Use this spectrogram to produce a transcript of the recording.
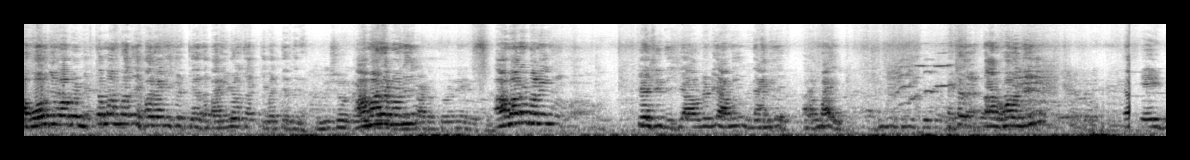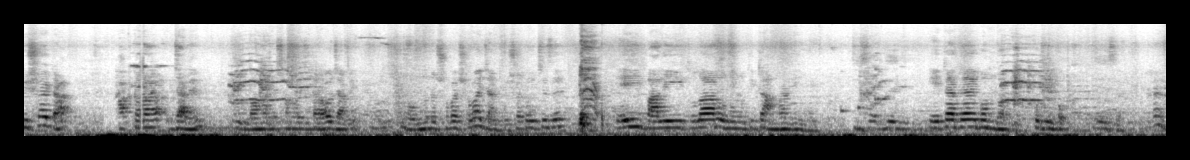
অবৈধভাবে মিথ্যা মামলা দিয়ে হয়রানি করতে আছে বাড়িগুলো থাকতে পারতেছি আমার মানে আমার মানে কেসি দিছি অলরেডি আমি নাই ভাই তারপরে দিই। এই বিষয়টা আপনারা জানেন বাংলাদেশ সমাজে তারাও জানে বন্ধুরা সবাই সবাই জানে। বিষয়টা হচ্ছে যে, এই বালি তোলার অনুমতিটা আমরা দিই এটা দেয় বন্দর কর্তৃপক্ষ। হ্যাঁ?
